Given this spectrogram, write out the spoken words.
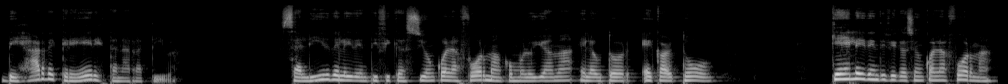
dejar de creer esta narrativa, salir de la identificación con la forma, como lo llama el autor Eckhart Tolle, ¿Qué es la identificación con la forma?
